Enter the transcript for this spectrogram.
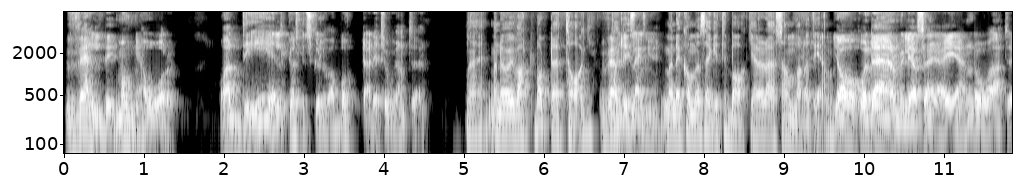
väldigt många år. Och att det helt plötsligt skulle vara borta, det tror jag inte. Nej, men det har ju varit borta ett tag. Väldigt faktiskt. länge. Men det kommer säkert tillbaka det där sambandet igen. Ja, och där vill jag säga igen då att eh,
